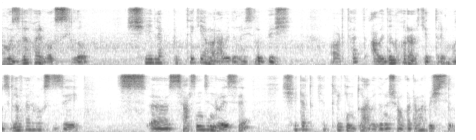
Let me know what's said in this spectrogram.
মুজলা ফায়ারবক্স ছিল, সেই ল্যাপটপ থেকে আমার আবেদন হয়েছিল বেশি। অর্থাৎ আবেদন করার ক্ষেত্রে মজিলা ফায়ারবক্স যে সার্চ ইঞ্জিন রয়েছে সেটার ক্ষেত্রে কিন্তু আবেদনের সংখ্যাটা আমার বেশি ছিল।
